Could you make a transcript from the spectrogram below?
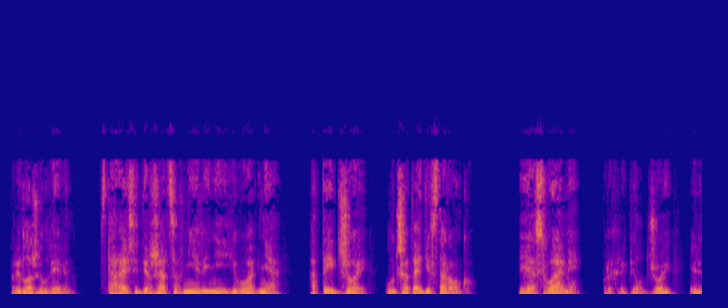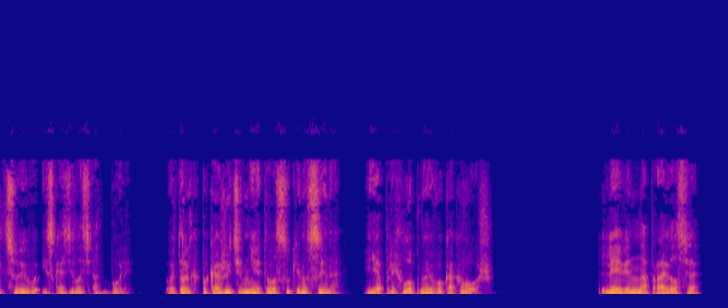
— предложил Левин. «Старайся держаться вне линии его огня. А ты, Джой, лучше отойди в сторонку». «Я с вами», — прохрипел Джой, и лицо его исказилось от боли. «Вы только покажите мне этого сукина сына, и я прихлопну его как вож». Левин направился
